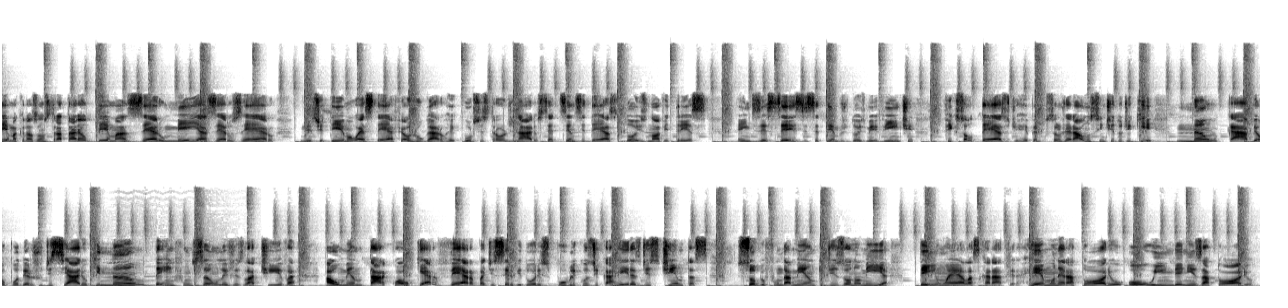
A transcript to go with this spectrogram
tema que nós vamos tratar é o tema 0600. Neste tema, o STF, ao julgar o recurso extraordinário 710-293, em 16 de setembro de 2020, fixou tese de repercussão geral no sentido de que não cabe ao Poder Judiciário, que não tem função legislativa, aumentar qualquer verba de servidores públicos de carreiras distintas, sob o fundamento de isonomia, tenham elas caráter remuneratório ou indenizatório.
